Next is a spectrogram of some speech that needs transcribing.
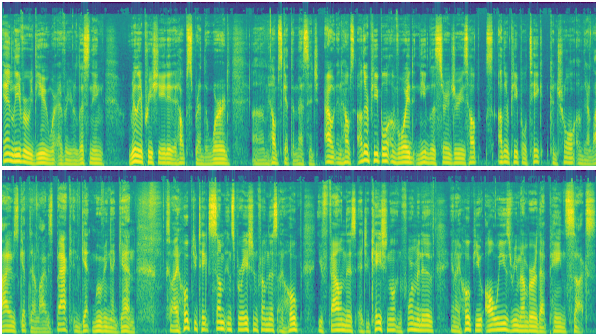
and leave a review wherever you're listening. Really appreciate it. It helps spread the word, um, helps get the message out, and helps other people avoid needless surgeries, helps other people take control of their lives, get their lives back, and get moving again. So I hope you take some inspiration from this. I hope you found this educational, informative, and I hope you always remember that pain sucks.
